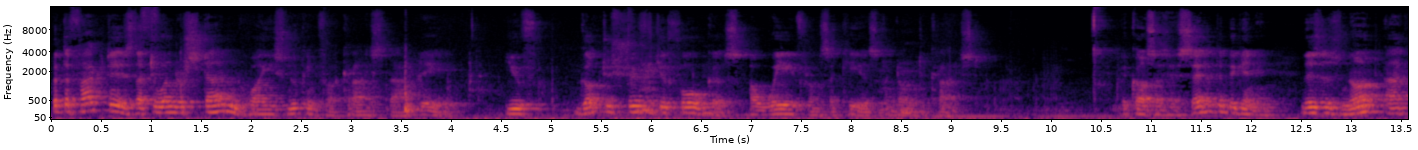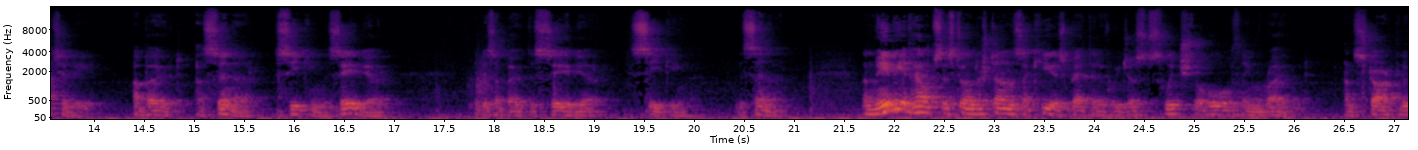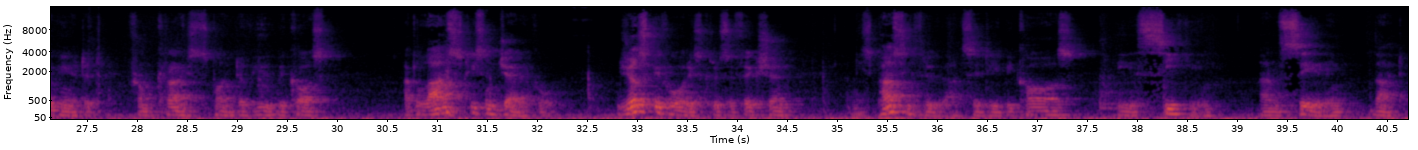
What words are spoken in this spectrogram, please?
But the fact is that to understand why he's looking for Christ that day, you've got to shift your focus away from Zacchaeus and onto Christ. Because, as I said at the beginning, this is not actually about a sinner seeking the Saviour, it is about the Saviour seeking the sinner. And maybe it helps us to understand Zacchaeus better if we just switch the whole thing round and start looking at it from Christ's point of view because at last he's in Jericho, just before his crucifixion, and he's passing through that city because he is seeking and saving that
